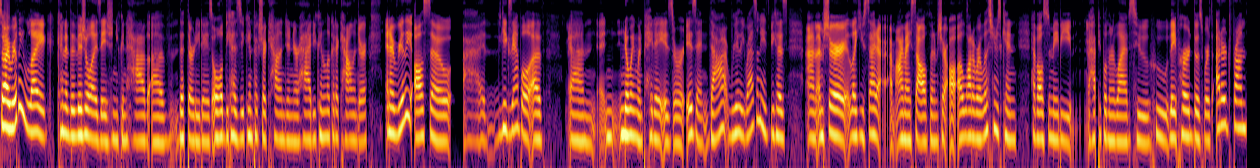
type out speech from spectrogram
So I really like kind of the visualization you can have of the 30 days old because you can picture a calendar in your head. You can look at a calendar. And I really also, uh, the example of um, knowing when payday is or isn't, that really resonates because um, I'm sure, like you said, um, I myself, and I'm sure a lot of our listeners can have also maybe have people in their lives who who they've heard those words uttered from,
